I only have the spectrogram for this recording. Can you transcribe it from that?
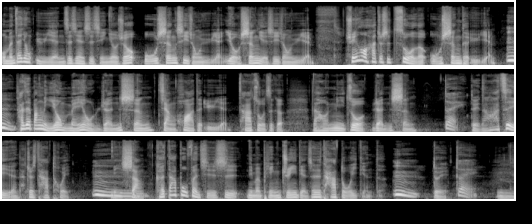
我们在用语言这件事情。有时候无声是一种语言，有声也是一种语言。群后他就是做了无声的语言，嗯，他在帮你用没有人声讲话的语言，他做这个，然后你做人声，对对，然后他这里人他就是他推，嗯，你上，可是大部分其实是你们平均一点，甚至他多一点的，嗯，对对，嗯。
